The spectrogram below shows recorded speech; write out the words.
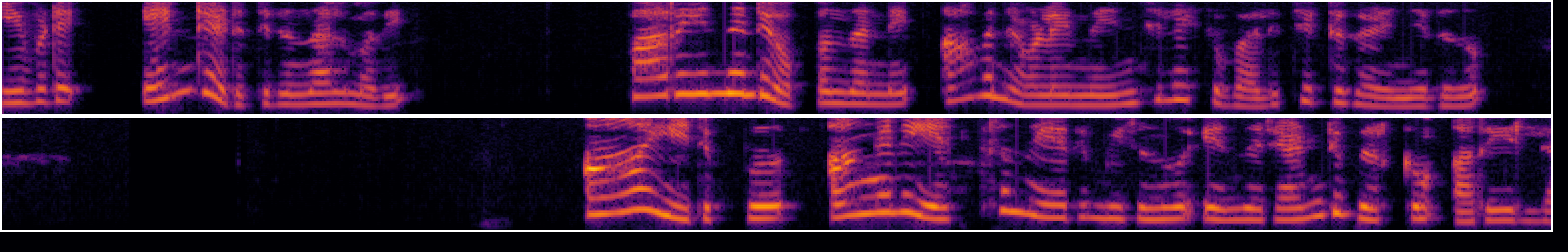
ഇവിടെ എന്റെ അടുത്തിരുന്നാൽ മതി. പറയുന്നതിന്റെ ഒപ്പം തന്നെ അവൻ അവളെ നെഞ്ചിലേക്ക് വലിച്ചിട്ട് കഴിഞ്ഞിരുന്നു. ആ ഇരുപ്പ് അങ്ങനെ എത്ര നേരം ഇരുന്നു എന്ന് രണ്ടുപേർക്കും അറിയില്ല.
